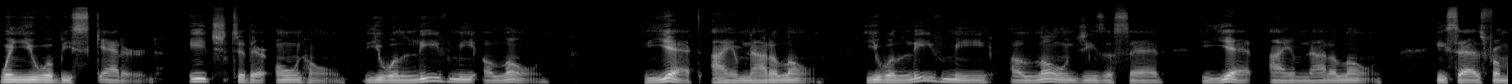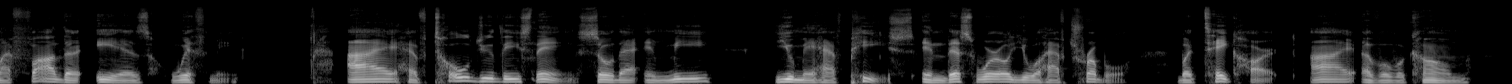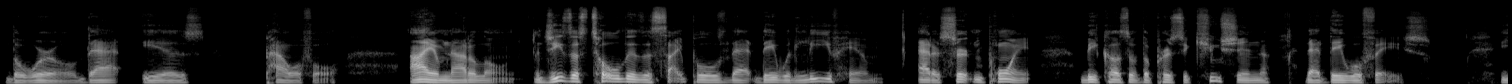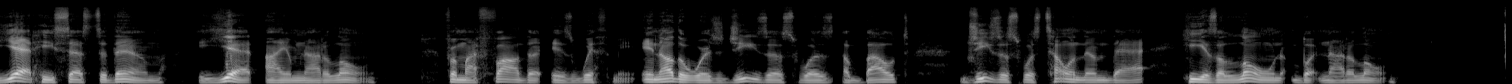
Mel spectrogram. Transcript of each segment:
when you will be scattered, each to their own home. You will leave me alone. Yet I am not alone. You will leave me alone, Jesus said, yet I am not alone. He says, For my Father is with me. I have told you these things so that in me you may have peace. In this world you will have trouble, but take heart. I have overcome the world. That is powerful. I am not alone. Jesus told the disciples that they would leave him at a certain point because of the persecution that they will face. Yet he says to them, Yet I am not alone, for my Father is with me. In other words, Jesus was about, Jesus was telling them that he is alone, but not alone.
